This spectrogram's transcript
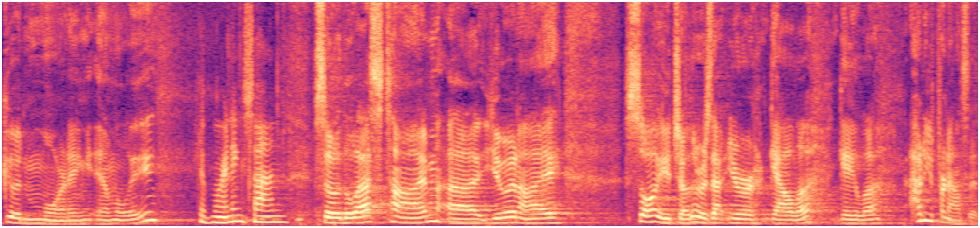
Good morning, Emily. Good morning, Shawn. So, the last time uh, you and I saw each other was at your gala, gala. How do you pronounce it?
